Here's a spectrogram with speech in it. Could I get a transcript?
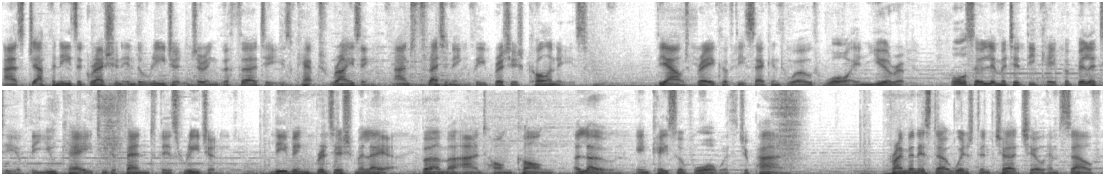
as Japanese aggression in the region during the 30s kept rising and threatening the British colonies. The outbreak of the Second World War in Europe also limited the capability of the UK to defend this region, leaving British Malaya, Burma and Hong Kong alone in case of war with Japan. Prime Minister Winston Churchill himself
